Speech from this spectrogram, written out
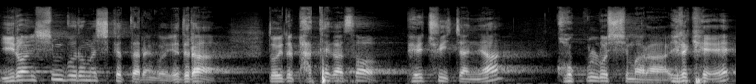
이런 심부름을 시켰다는 거예요. 얘들아, 너희들 밭에 가서 배추 있지 않냐? 거꾸로 심어라. 이렇게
